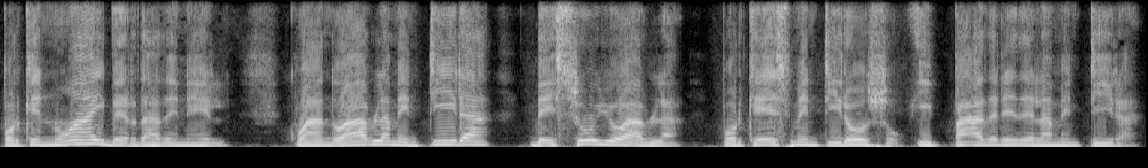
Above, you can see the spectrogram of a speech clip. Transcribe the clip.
porque no hay verdad en él. Cuando habla mentira, de suyo habla, porque es mentiroso y padre de la mentira.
